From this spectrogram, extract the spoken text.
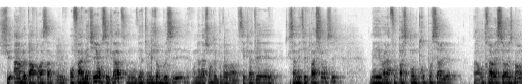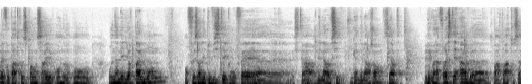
je suis humble par rapport à ça. Mhm. On fait un métier, on s'éclate, on vient tous les jours bosser, on a la chance de pouvoir euh, s'éclater, parce que c'est un métier de passion aussi. Mais voilà, faut pas se prendre trop au sérieux. Voilà, on travaille sérieusement, mais faut pas trop se prendre au sérieux. On on- on n'améliore pas le monde en faisant les publicités qu'on fait, euh, etc. On est là aussi, on gagne de l'argent, certes, mais Mhm. voilà, faut rester humble euh, par rapport à tout ça.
